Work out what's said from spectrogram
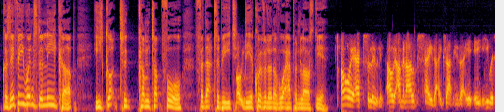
Because if he wins the League Cup, he's got to come top four for that to be t- oh, the equivalent of what happened last year. Oh, absolutely. I, I mean, I would say that exactly. That he, he would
